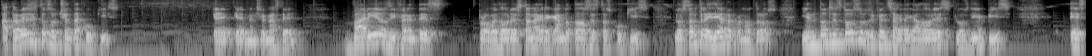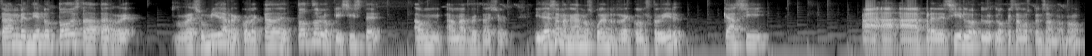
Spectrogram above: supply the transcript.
a través de estos 80 cookies, que, mencionaste, varios diferentes proveedores están agregando todos estos cookies, los están tradeando con otros, y entonces todos esos diferentes agregadores, los DMPs, están vendiendo toda esta data resumida, recolectada de todo lo que hiciste a un, a un advertiser. Y de esa manera nos pueden reconstruir casi a, a, predecir lo, lo, que estamos pensando, ¿no?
